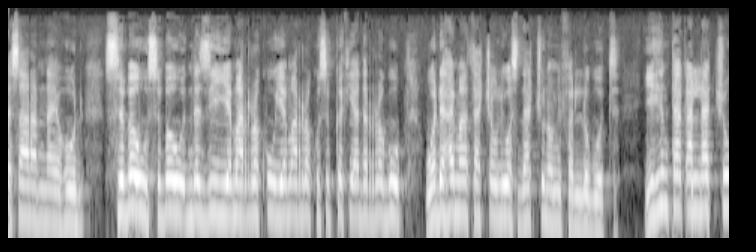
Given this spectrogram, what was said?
ነሳራና ይሁድ ስበው ስበው እንደዚህ የማረኩ የማረኩ ስብከት ያደረጉ ወደ ሃይማኖታቸው ሊወስዳችሁ ነው የሚፈልጉት ይህም ታቃላችሁ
